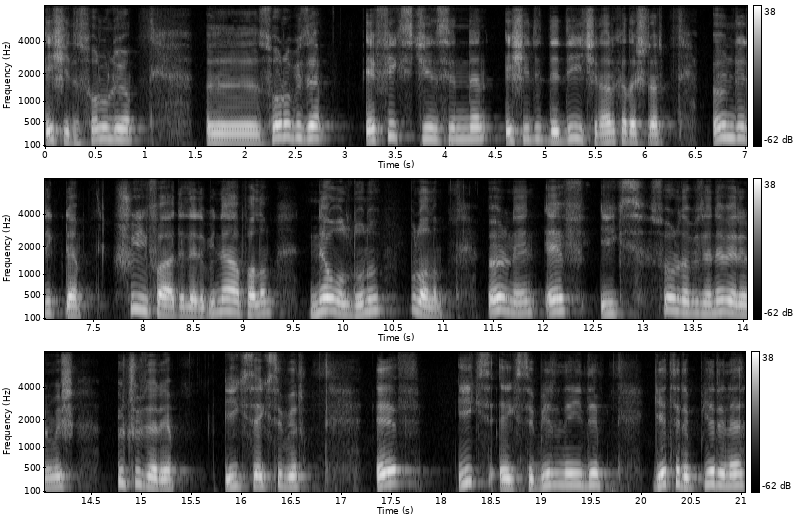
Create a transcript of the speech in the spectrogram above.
eşidi soruluyor. Ee, soru bize fx cinsinden eşidi dediği için arkadaşlar öncelikle şu ifadeleri bir ne yapalım? Ne olduğunu bulalım. Örneğin fx soruda bize ne verilmiş? 3 üzeri x eksi 1 f x eksi 1 neydi? Getirip yerine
